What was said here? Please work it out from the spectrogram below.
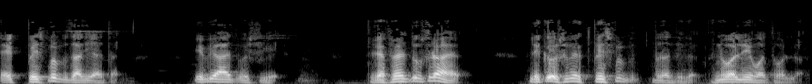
ایک پرنسپل بتا دیا تھا یہ بھی آیت ویسی ہے۔ ریفرنس دوسرا ہے، لیکن اس میں ایک پرنسپل بتا دے گا نو وط اللہ۔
